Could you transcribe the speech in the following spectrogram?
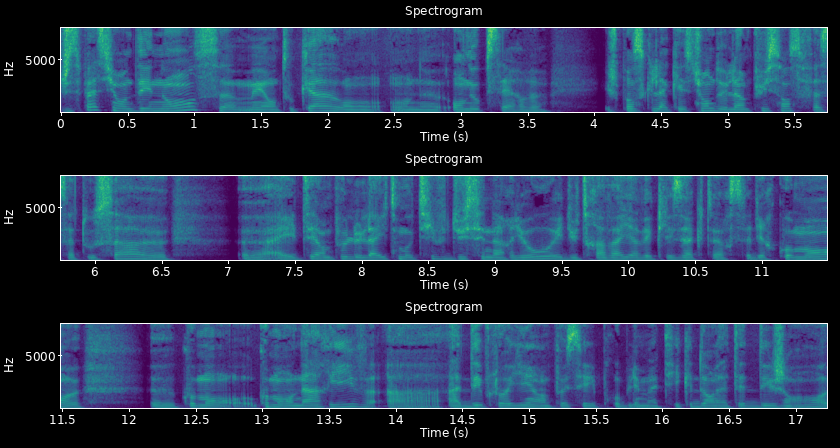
Je ne sais pas si on dénonce, mais en tout cas, on, on, on observe. Et je pense que la question de l'impuissance face à tout ça euh, euh, a été un peu le leitmotiv du scénario et du travail avec les acteurs. C'est-à-dire comment, euh, euh, comment, comment on arrive à, à déployer un peu ces problématiques dans la tête des gens? euh,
